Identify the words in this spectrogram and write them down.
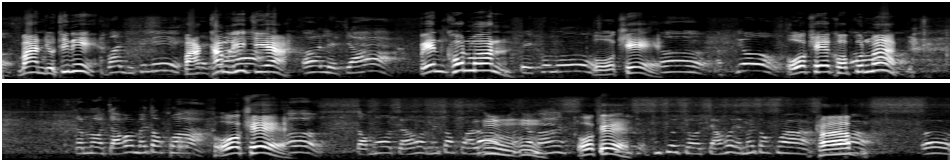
อ บ้านอยู่ที่นี่ บ้านอยู่ที่นี่ปากถ้ำลิเจีย เออเลยจ้าเป็นคนมอน เป็ดโคโมโอเค เออโยโอเคขอบคุณมากกันนอนจ้าว่าไม่ต้องกว่า โอเค เออต่อมอจ้าว่าไม่ต้องกว่าแล้วอืมเข้าใจไหมอืมโอเคผู้ช่วยจอจ้าว่าไม่ต้องกว่าครับ เออ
